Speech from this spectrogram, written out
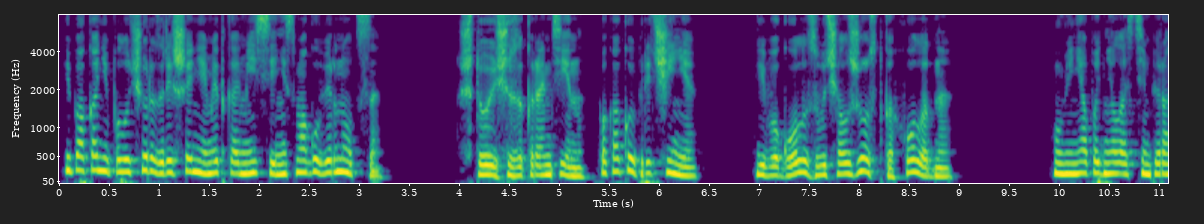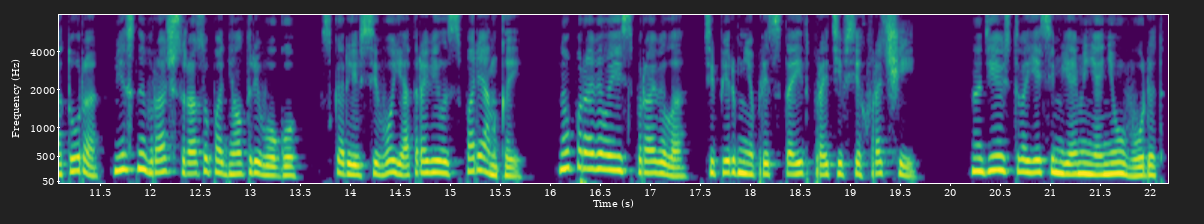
и пока не получу разрешения медкомиссии, не смогу вернуться». «Что еще за карантин? По какой причине?» Его голос звучал жестко, холодно. У меня поднялась температура, местный врач сразу поднял тревогу. Скорее всего, я отравилась с парянкой. Но правило есть правило. Теперь мне предстоит пройти всех врачей. Надеюсь, твоя семья меня не уволит.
